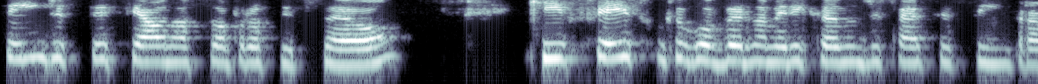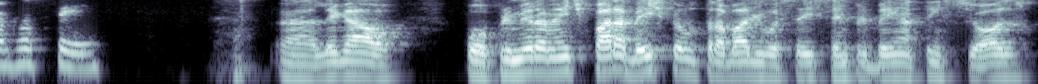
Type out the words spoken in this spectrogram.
tem de especial na sua profissão que fez com que o governo americano dissesse sim para você. Ah, legal. Pô, primeiramente, parabéns pelo trabalho de vocês, sempre bem atenciosos.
